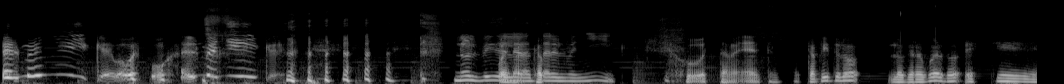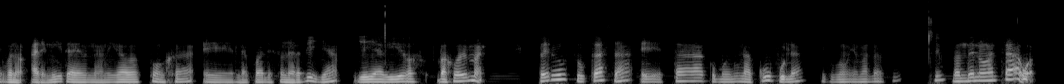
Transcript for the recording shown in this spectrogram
el meñique, Bob Esponja, el meñique. No olvides Bueno, levantar el meñique. Justamente. El capítulo, lo que recuerdo es que, bueno, Arenita es una amiga de Esponja, eh, la cual es una ardilla, y ella vive baj- bajo el mar. Pero su casa eh, está como en una cúpula, si podemos llamarlo así, Sí. donde no entra agua.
